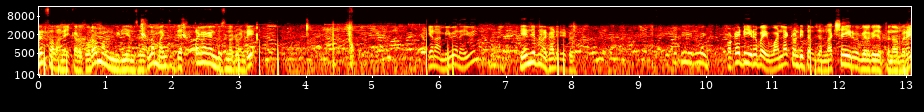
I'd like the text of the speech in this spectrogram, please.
ఫ్రెండ్స్ అలానే ఇక్కడ కూడా మన మీడియం సైజులో మంచి దట్టంగా కనిపిస్తున్నటువంటి ఏనా మీవేనా ఇవి? ఏం చెప్పినారు గాడి రేటు? ఒకటి ఇరవై వన్ లాక్ ట్వంటీ థౌసండ్ లక్ష ఇరవై వేలుగా చెప్తున్నారు మరి.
